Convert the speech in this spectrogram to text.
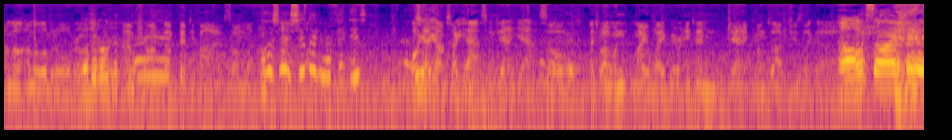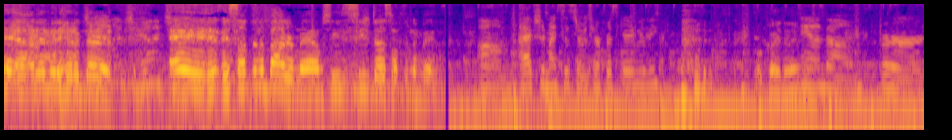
I'm a, I'm a little bit older. A little I'm bit sure. older? I'm sure. I'm, I'm 55, so I'm. Like Oh shit, she's like in her fifties. Oh yeah, yeah. I'm sorry. Yeah. So Janet, yeah. So Okay. that's why when my wife, anytime Janet comes up, she's like, uh, Oh, I'm sorry. I didn't mean to hit a nerve. Janet Janet. Hey, it, it's something about her, man. She she does something to men. Um, I actually, my sister was her first scary movie, Okay, then. and um, for her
